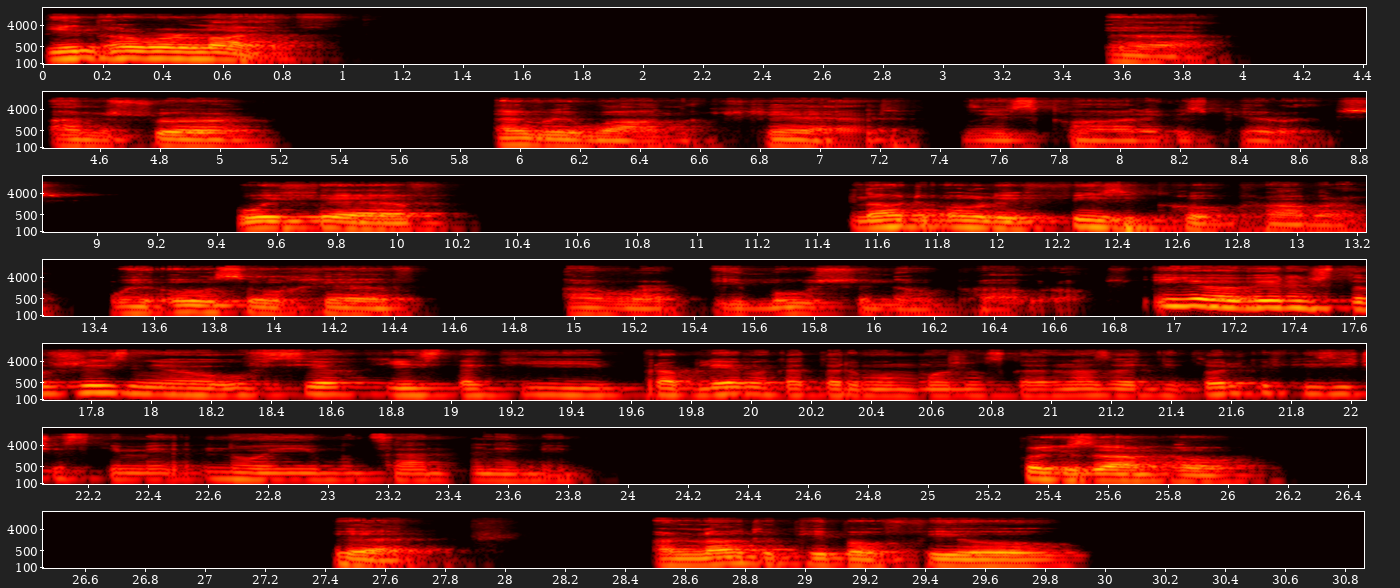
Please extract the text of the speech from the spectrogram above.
In our life, yeah, I'm sure everyone had this kind of experience. We have not only physical problem, we also have our emotional problems. И я уверен, что в жизни у всех есть такие проблемы, которые мы можем сказать, назвать не только физическими, но и эмоциональными. For example, yeah, a lot of people feel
